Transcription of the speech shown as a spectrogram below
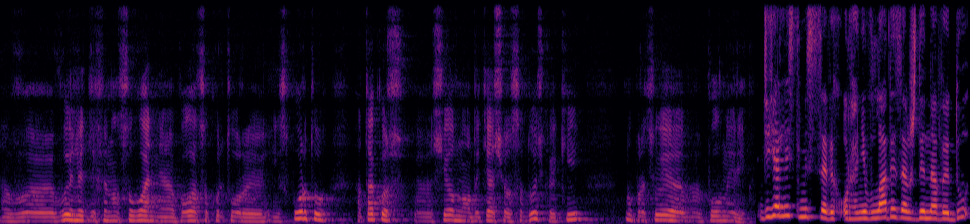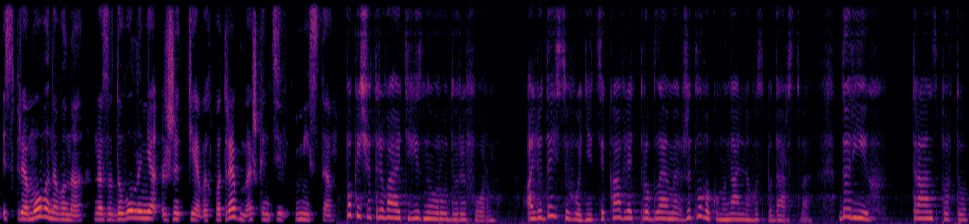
в вигляді фінансування Палацу культури і спорту, а також е, ще одного дитячого садочка, який ну, працює повний рік. Діяльність місцевих органів влади завжди на виду і спрямована вона на задоволення життєвих потреб мешканців міста. Поки що тривають різного роду реформ. А людей сьогодні цікавлять проблеми житлово-комунального господарства, доріг, транспорту,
